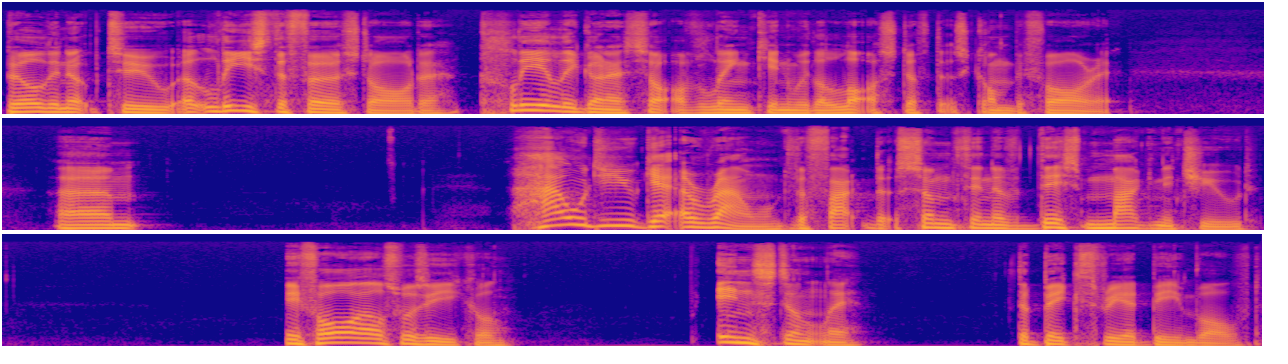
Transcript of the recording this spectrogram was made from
Building up to at least the First Order, clearly going to sort of link in with a lot of stuff that's gone before it. Um, how do you get around the fact that something of this magnitude, if all else was equal, instantly the big three had been involved?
